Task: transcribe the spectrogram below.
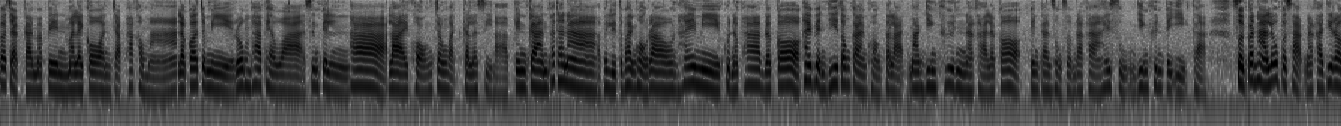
ก็จากการมาเป็นมาลายกรจากผ้าขาวม้า แล้วก็จะมีร่มผ้าแพรวา ซึ่งเป็นผ้าลายของจังหวัดกาฬสินธุ์เป็นการพัฒนาผลิตภัณฑ์ของเราให้มีคุณภาพ แล้วก็ให้เป็นที่ต้องการของตลาดมากยิ่งขึ้นนะคะ แล้วก็เป็นการส่งเสริมราคาให้สูงยิ่งขึ้นไปอีกค่ะ ส่วนปัญหาและอุปสรรคนะคะที่เรา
